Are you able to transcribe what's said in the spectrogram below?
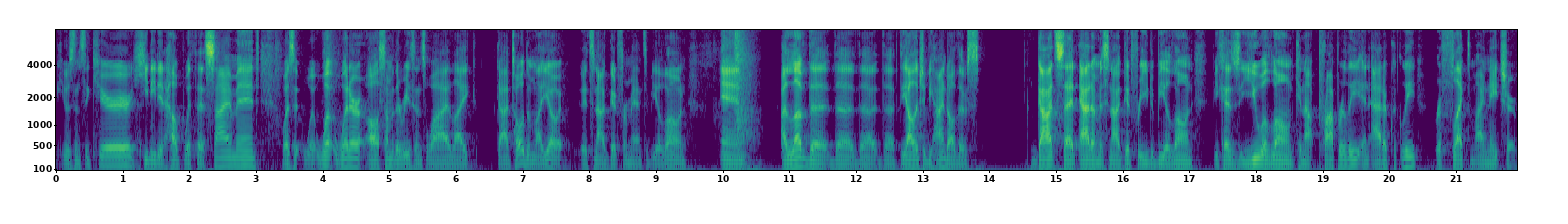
he was insecure. He needed help with the assignment. Was it what what what are all some of the reasons why like God told him like yo it's not good for man to be alone, and I love the the the the theology behind all this. God said, Adam, it's not good for you to be alone because you alone cannot properly and adequately reflect my nature.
